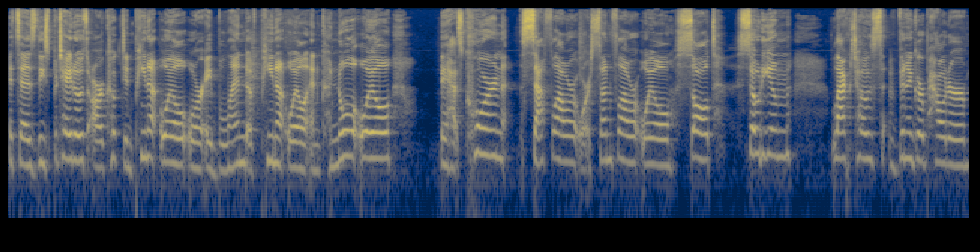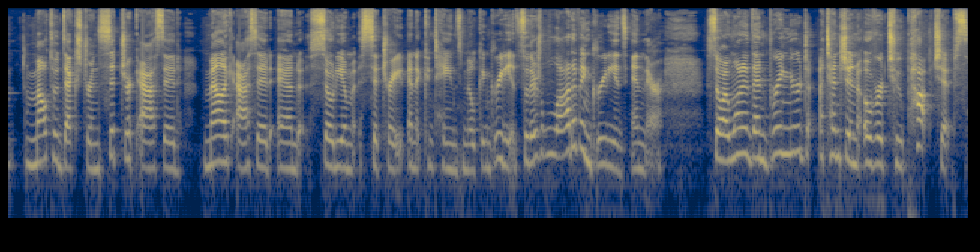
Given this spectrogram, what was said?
it says these potatoes are cooked in peanut oil or a blend of peanut oil and canola oil. It has corn, safflower or sunflower oil, salt, sodium, lactose, vinegar powder, maltodextrin, citric acid, malic acid, and sodium citrate, and it contains milk ingredients. So there's a lot of ingredients in there. So I want to then bring your attention over to pop chips.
